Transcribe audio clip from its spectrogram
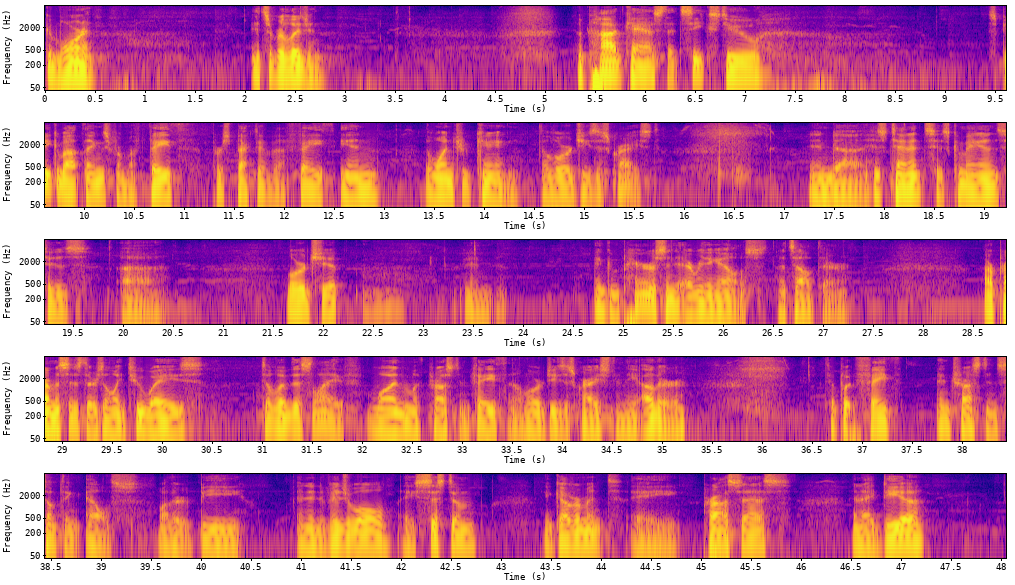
Good morning. It's a religion. The podcast that seeks to speak about things from a faith perspective, a faith in the one true King, the Lord Jesus Christ. And uh, his tenets, his commands, his uh, lordship, and in comparison to everything else that's out there. Our premise is there's only two ways to live this life one with trust and faith in the Lord Jesus Christ, and the other to put faith and trust in something else, whether it be an individual, a system, a government, a process, an idea.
